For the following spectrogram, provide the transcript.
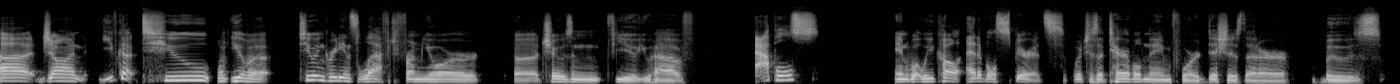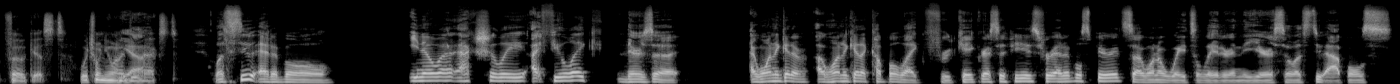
uh john you've got two you have a two ingredients left from your uh chosen few you have apples and what we call edible spirits which is a terrible name for dishes that are booze focused which one you want to Yeah. do next Let's do edible. You know what? Actually, I feel like there's a. I want to get a. I want to get a couple like fruitcake recipes for edible spirits. So I want to wait till later in the year. So let's do apples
